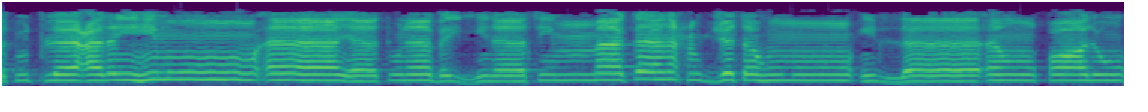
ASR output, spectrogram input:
تتلى عليهم آياتنا بينات ما كان حجتهم إلا أن قالوا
